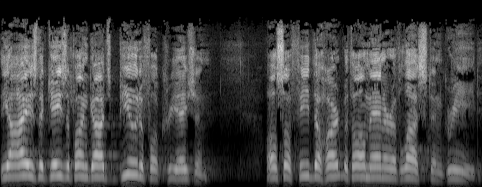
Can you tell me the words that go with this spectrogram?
The eyes that gaze upon God's beautiful creation also feed the heart with all manner of lust and greed.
